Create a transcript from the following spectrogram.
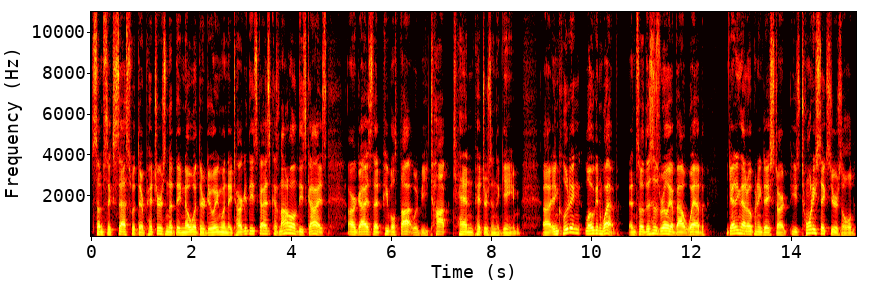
some success with their pitchers and that they know what they're doing when they target these guys because not all of these guys are guys that people thought would be top 10 pitchers in the game, uh, including Logan Webb. And so this is really about Webb getting that opening day start. He's 26 years old.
